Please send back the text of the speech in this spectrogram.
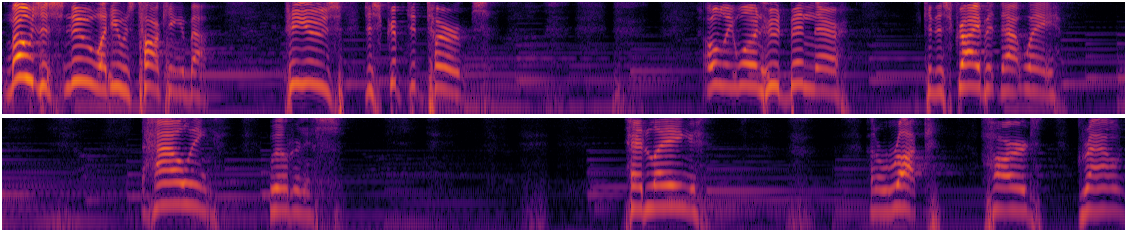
Moses knew what he was talking about. He used descriptive terms. Only one who'd been there can describe it that way. The howling wilderness. Head laying on a rock hard ground.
